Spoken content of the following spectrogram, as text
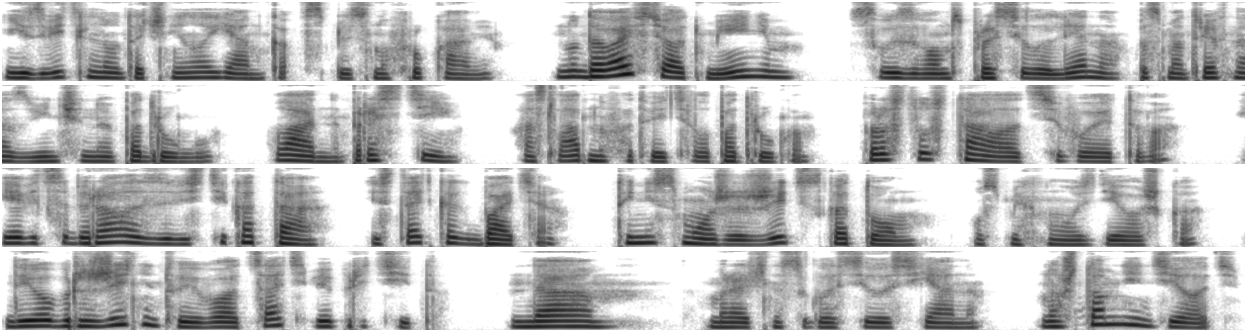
Язвительно уточнила Янка, всплеснув руками. «Ну давай все отменим», — с вызовом спросила Лена, посмотрев на взвинченную подругу. «Ладно, прости», — ослабнув, ответила подруга. «Просто устала от всего этого. Я ведь собиралась завести кота и стать как батя. Ты не сможешь жить с котом», — усмехнулась девушка. «Да и образ жизни твоего отца тебе претит». «Да», — мрачно согласилась Яна. «Но что мне делать?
